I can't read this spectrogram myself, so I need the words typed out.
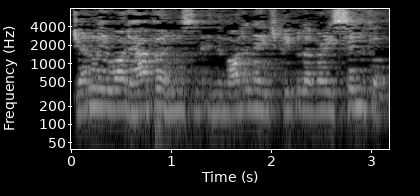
Generally what happens in the modern age, people are very sinful.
